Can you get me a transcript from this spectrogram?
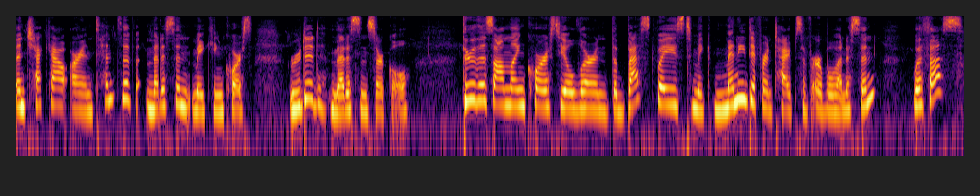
then check out our intensive medicine making course, Rooted Medicine Circle. Through this online course, you'll learn the best ways to make many different types of herbal medicine with us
